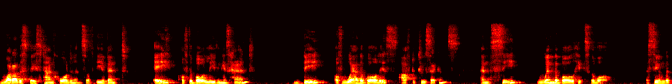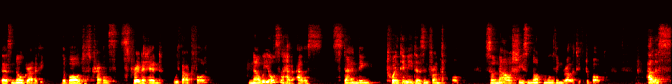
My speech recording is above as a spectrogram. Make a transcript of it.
what are the space-time coordinates of the event a of the ball leaving his hand, b of where the ball is after two seconds, and C, when the ball hits the wall. Assume that there's no gravity. The ball just travels straight ahead without falling. Now we also have Alice standing 20 meters in front of Bob. So now she's not moving relative to Bob. Alice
